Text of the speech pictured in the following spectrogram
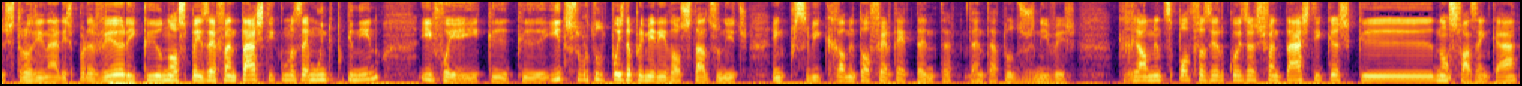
extraordinárias para ver e que o nosso país é fantástico, mas é muito pequenino. E foi aí que, que. E sobretudo depois da primeira ida aos Estados Unidos, em que percebi que realmente a oferta é tanta, tanta a todos os níveis, que realmente se pode fazer coisas fantásticas que não se fazem cá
